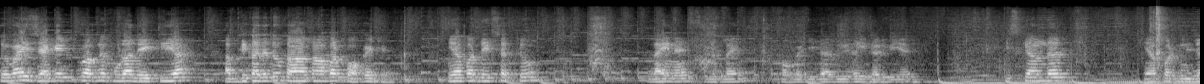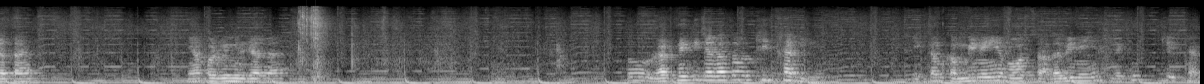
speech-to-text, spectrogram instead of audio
तो भाई जैकेट को आपने पूरा देख लिया। अब दिखा देते हो कहाँ कहाँ पर पॉकेट है। यहाँ पर देख सकते हो। लाइन है जिप लाइन पॉकेट इधर भी है, इधर भी है। इसके अंदर यहाँ पर मिल जाता है। यहाँ पर भी मिल जाता है। तो रखने की जगह तो ठीक ठाक ही है। एकदम कम भी नहीं है, बहुत ज़्यादा भी नहीं है, लेकिन ठीक ठाक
